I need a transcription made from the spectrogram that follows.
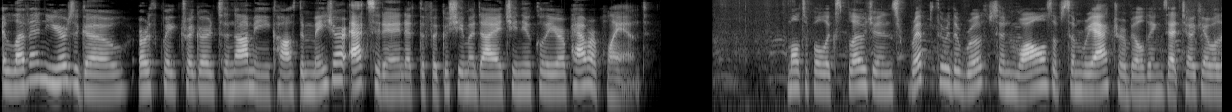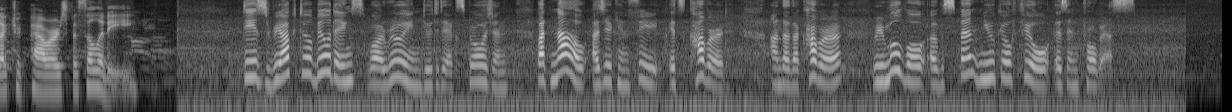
Eleven years ago, earthquake-triggered tsunami caused a major accident at the Fukushima Daiichi nuclear power plant. Multiple explosions ripped through the roofs and walls of some reactor buildings at Tokyo Electric Power's facility. These reactor buildings were ruined due to the explosion, but now, as you can see, it's covered. Under the cover, removal of spent nuclear fuel is in progress.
